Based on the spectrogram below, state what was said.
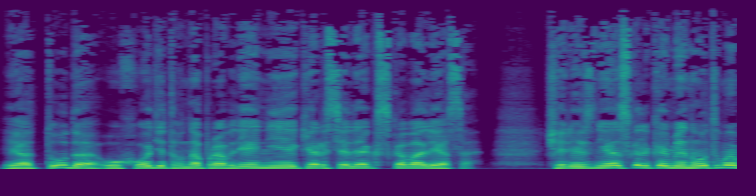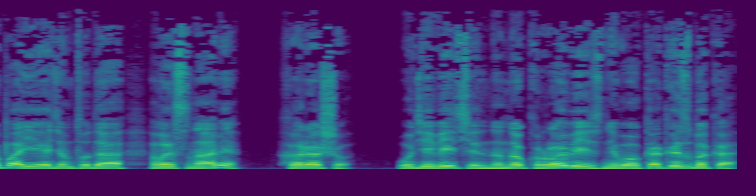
и оттуда уходит в направлении Керселекского леса. Через несколько минут мы поедем туда. Вы с нами? Хорошо. Удивительно, но крови из него как из быка.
